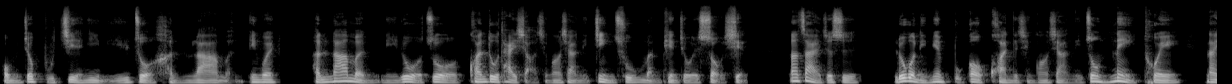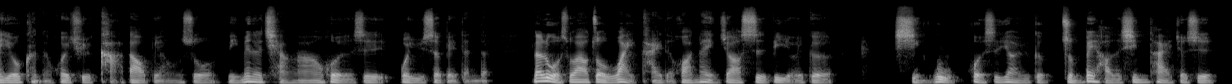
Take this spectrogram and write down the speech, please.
我们就不建议你去做横拉门，因为横拉门你如果做宽度太小的情况下，你进出门片就会受限。那再来就是。如果里面不够宽的情况下，你做内推，那也有可能会去卡到，比方说里面的墙啊，或者是卫浴设备等等。那如果说要做外开的话，那你就要势必有一个醒悟，或者是要有一个准备好的心态，就是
